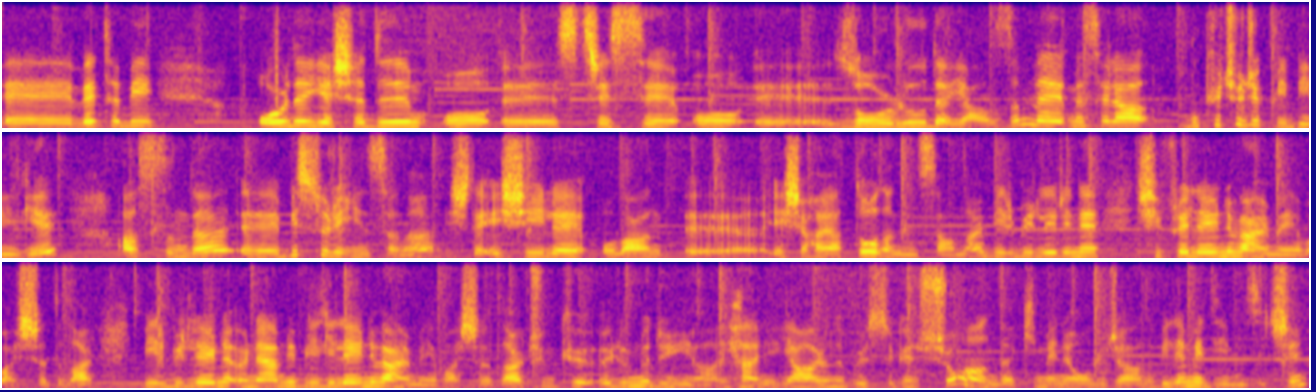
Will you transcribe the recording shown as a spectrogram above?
E, ve tabii orada yaşadığım o e, stresi, o e, zorluğu da yazdım ve mesela bu küçücük bir bilgi aslında e, bir sürü insana, işte eşiyle olan, e, eşi hayatta olan insanlar birbirlerine şifrelerini vermeye başladılar. Birbirlerine önemli bilgilerini vermeye başladılar. Çünkü ölümlü dünya, yani yarın öbürsü gün şu anda kime ne olacağını bilemediğimiz için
